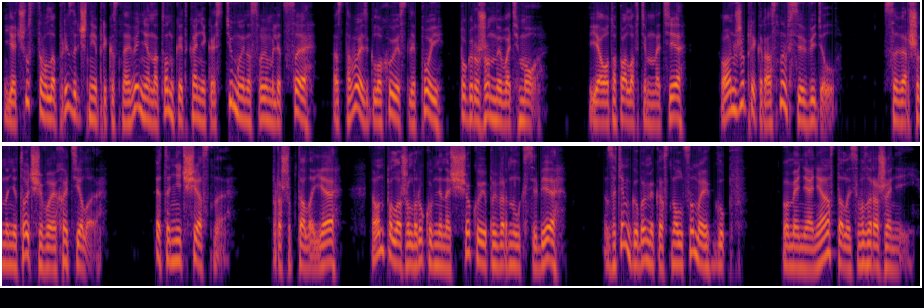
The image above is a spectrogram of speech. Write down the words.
Я чувствовала призрачные прикосновения на тонкой ткани костюма и на своем лице, оставаясь глухой и слепой, погруженной во тьму. Я утопала в темноте, он же прекрасно все видел. Совершенно не то, чего я хотела. «Это нечестно», — прошептала я. Он положил руку мне на щеку и повернул к себе, затем губами коснулся моих губ. У меня не осталось возражений.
